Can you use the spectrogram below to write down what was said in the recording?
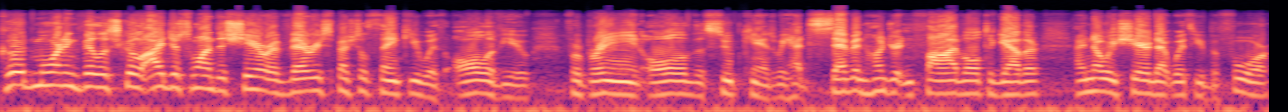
Good morning, Village School. I just wanted to share a very special thank you with all of you for bringing in all of the soup cans. We had 705 altogether. I know we shared that with you before,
